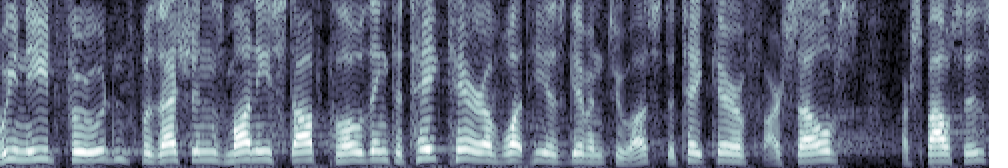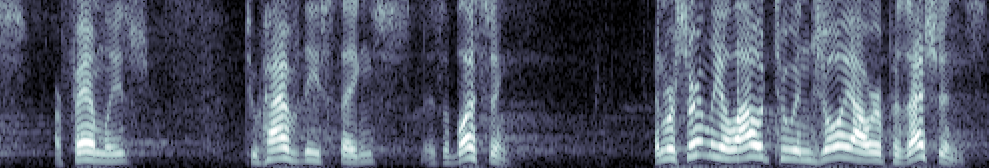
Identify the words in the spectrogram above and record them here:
We need food, possessions, money, stuff, clothing to take care of what He has given to us, to take care of ourselves, our spouses, our families. To have these things is a blessing. And we're certainly allowed to enjoy our possessions.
